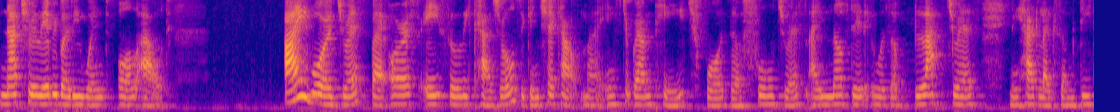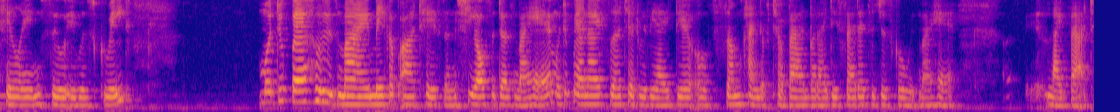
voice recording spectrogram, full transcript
naturally everybody went all out. I wore a dress by RFA Solely Casuals. You can check out my Instagram page for the full dress. I loved it. It was a black dress and it had like some detailing, so it was great. Modupe, who is my makeup artist and she also does my hair, Modupe and I flirted with the idea of some kind of turban, but I decided to just go with my hair like that.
